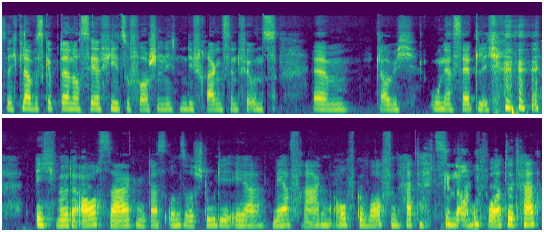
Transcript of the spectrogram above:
Also ich glaube, es gibt da noch sehr viel zu forschen. Nicht? Die Fragen sind für uns, ähm, glaube ich, unersättlich. ich würde auch sagen, dass unsere Studie eher mehr Fragen aufgeworfen hat, als sie genau. beantwortet hat.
